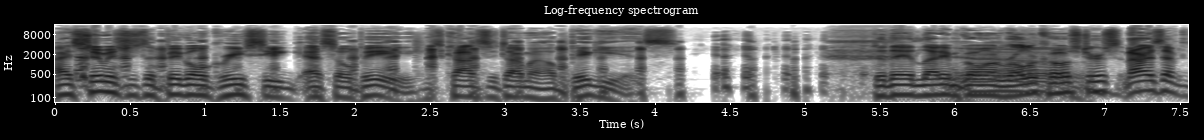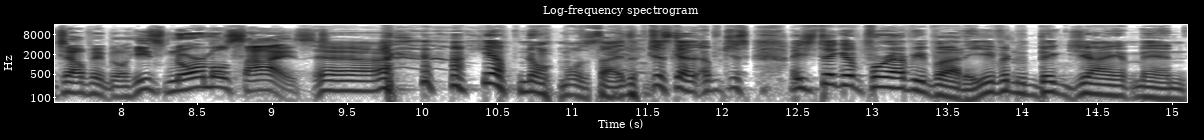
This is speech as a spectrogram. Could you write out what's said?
I assume it's just a big old greasy SOB. He's constantly talking about how big he is. Do they let him go on roller coasters? And I always have to tell people, he's normal size. Yeah, I have normal size. I'm just, got, I'm just, I stick up for everybody, even the big giant men.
